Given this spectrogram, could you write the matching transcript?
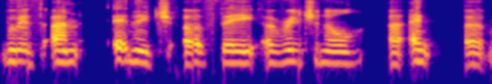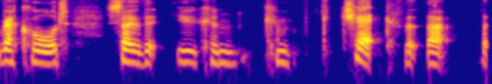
with an image of the original uh, en- uh, record so that you can, can check that, that that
